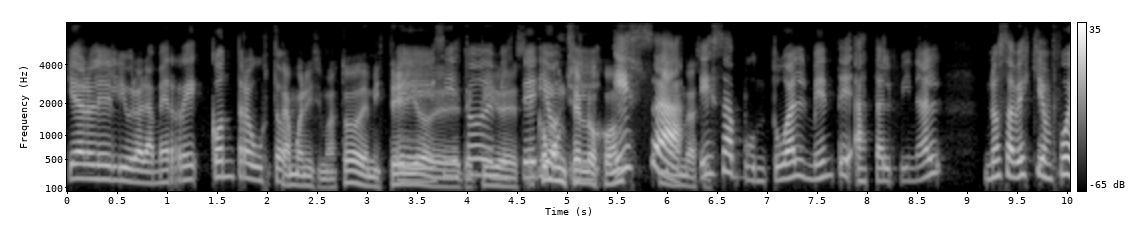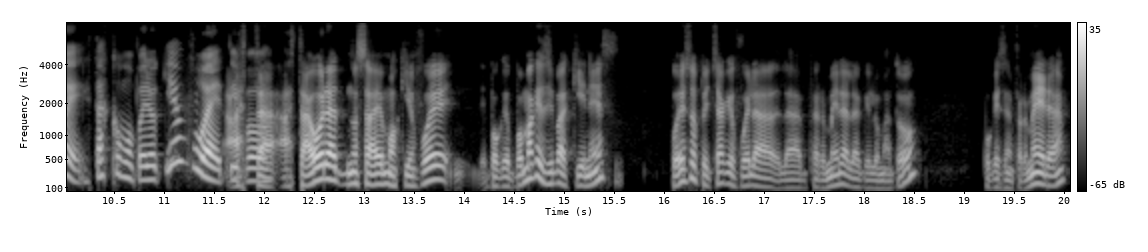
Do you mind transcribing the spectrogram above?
Quiero leer el libro ahora, me re contra gustó. Están buenísimos, es todo de misterio, Eh, de sí, es todo de detectives. Es misterio. como un Sherlock Holmes. Esa, esa puntualmente hasta el final no sabes quién fue. Estás como, pero ¿quién fue? Tipo, hasta, hasta ahora no sabemos quién fue, porque por más que sepas quién es, puedes sospechar que fue la, la enfermera la que lo mató, porque es enfermera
